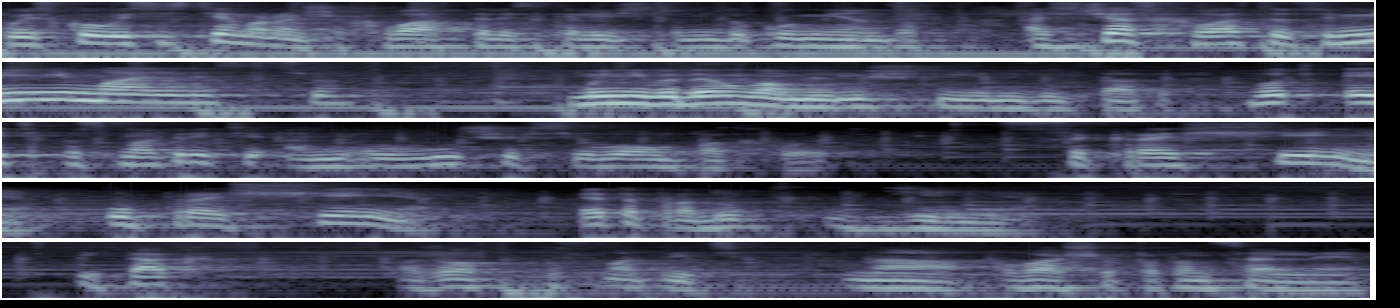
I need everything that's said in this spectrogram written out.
Поисковые системы раньше хвастались количеством документов, а сейчас хвастаются минимальностью. Мы не выдаем вам лишние результаты. Вот эти, посмотрите, они лучше всего вам подходят. Сокращение, упрощение – это продукт гения. Итак, пожалуйста, посмотрите на ваши потенциальные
